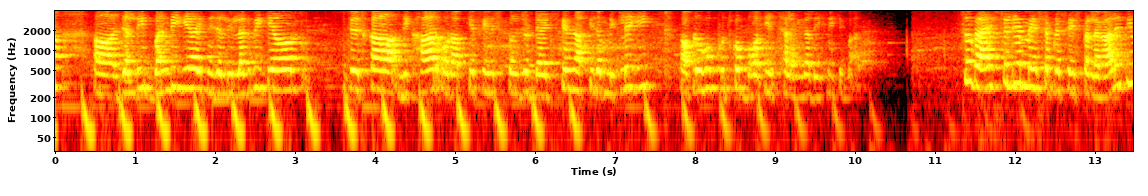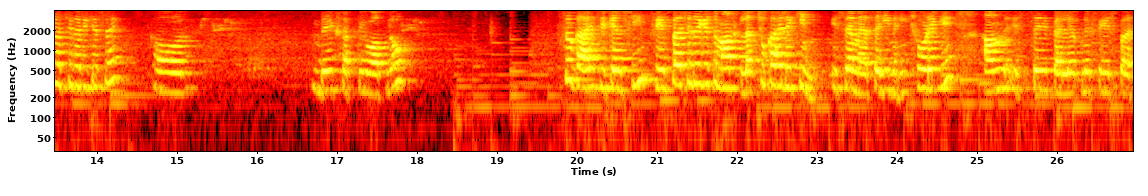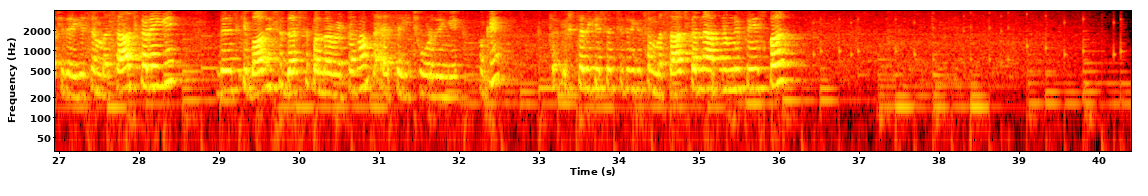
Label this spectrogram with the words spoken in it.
जल्दी बन भी गया, इतनी जल्दी लग भी गया। और जो इसका निखार और आपके फेस पर जो डेड स्किन आपकी जब निकलेगी तो आप लोगों को खुद को बहुत ही अच्छा लगेगा देखने के बाद। सो गाइस चलिए मैं इसे अपने फेस पर लगा लेती हूँ अच्छी तरीके से। और देख सकते हो आप लोग so guys you can see face पर अच्छी तरीके से मास्क लग चुका है, लेकिन इसे हम ऐसे ही नहीं छोड़ेंगे। हम इससे पहले अपने फेस पर अच्छी तरीके से मसाज करेंगे। देन इसके बाद इसे 10 से 15 मिनट तक हम ऐसे ही छोड़ देंगे ओके तो इस तरीके से अच्छी तरीके से मसाज करना है आपने अपने फेस पर।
